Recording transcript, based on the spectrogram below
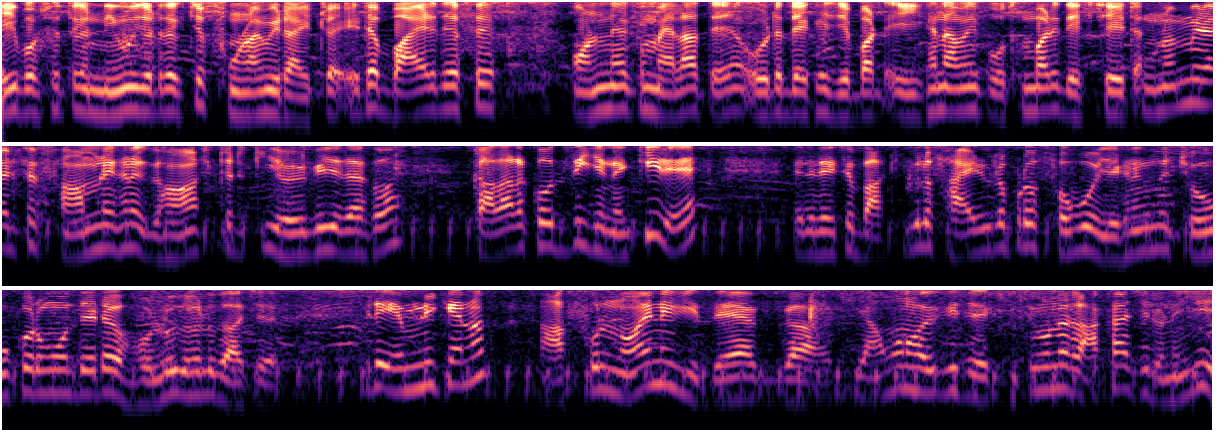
এই বছর থেকে নিউ যেটা দেখছ সুনামি রাইডটা। এটা বাইরে দেশে অনেক মেলাতে ওইটা দেখেছি বাট এইখানে আমি প্রথমবারই দেখছি এটা। সুনামি রাইডসের সামনে এখানে ঘাসটার কি হয়ে গেছে দেখো কালার করে দিয়েছে না কি রে? এটা দেখছ বাকিগুলো সাইডগুলো পুরো সবুজ এখানে কিন্তু চৌকোর মধ্যে এটা হলুদ হলুদ আছে। এটা এমনি কেন? আসল নয় নাকি? দেখ গা কেমন হয়ে গেছে? কিছু মনে রাখা ছিল নাকি?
